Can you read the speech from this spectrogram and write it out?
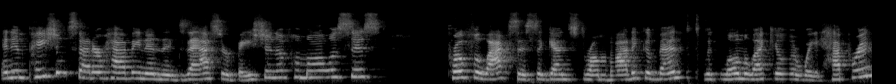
And in patients that are having an exacerbation of hemolysis, prophylaxis against thrombotic events with low molecular weight heparin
